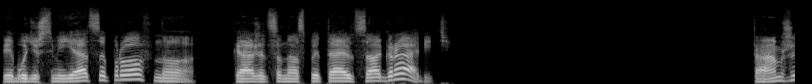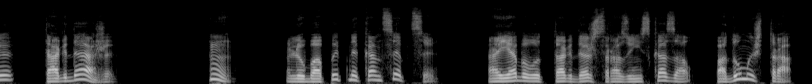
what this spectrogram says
«Ты будешь смеяться, проф, но, кажется, нас пытаются ограбить». Там же, тогда же. Хм, любопытная концепция. А я бы вот так даже сразу и не сказал. Подумаешь, трак,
